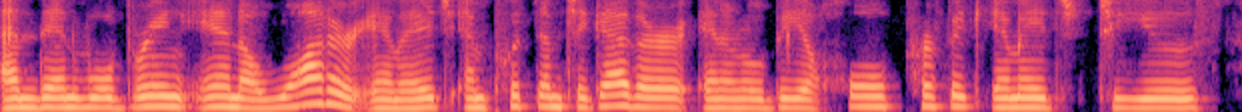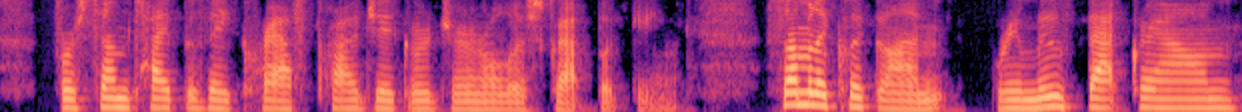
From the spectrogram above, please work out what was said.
And then we'll bring in a water image and put them together. And it'll be a whole perfect image to use for some type of a craft project or journal or scrapbooking. So I'm going to click on remove background.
